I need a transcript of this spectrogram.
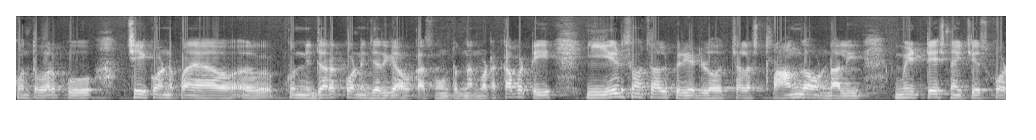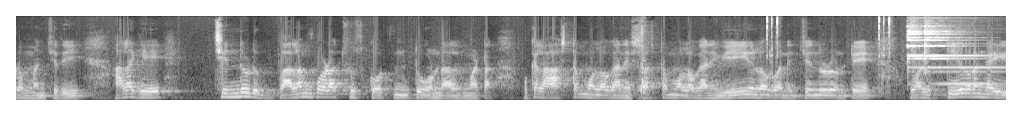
కొంతవరకు చేయకుండా కొన్ని జరగకుండా జరిగే అవకాశం ఉంటుందన్నమాట. కాబట్టి ఈ ఏడు సంవత్సరాల పీరియడ్లో చాలా స్ట్రాంగ్గా ఉండాలి. మెడిటేషన్ అవి చేసుకోవడం మంచిది. అలాగే చంద్రుడు బలం కూడా చూసుకుంటూ ఉండాలన్నమాట. ఒకవేళ అష్టమంలో కానీ షష్టమంలో కానీ వ్యయంలో కానీ చంద్రుడు ఉంటే వాళ్ళు తీవ్రంగా ఈ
